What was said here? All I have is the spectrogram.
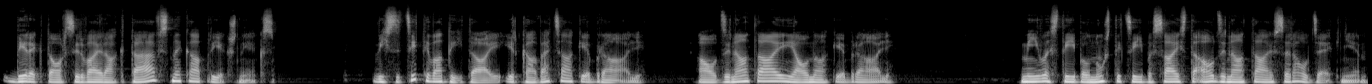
Direktors ir vairāk tēvs nekā priekšnieks. Visi citi vadītāji ir kā vecākie brāļi, audzinātāji jaunākie brāļi. Mīlestība un uzticība saista audzinātājus ar audzēkņiem.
